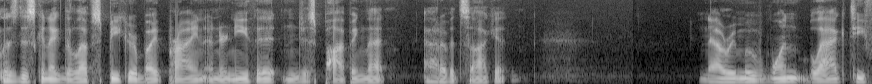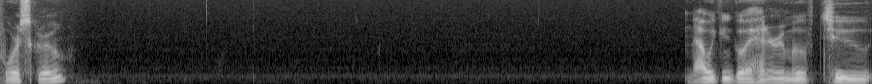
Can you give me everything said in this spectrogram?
Let's disconnect the left speaker by prying underneath it and just popping that out of its socket. Now remove one black T4 screw. Now we can go ahead and remove two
